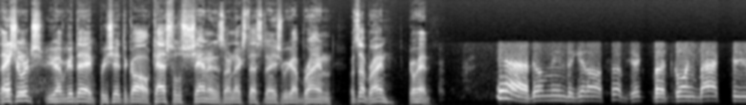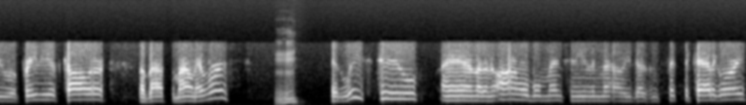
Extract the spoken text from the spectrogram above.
Thanks, Thank you. George. You. have a good day. Appreciate the call. Castle Shannon is our next destination. We got Brian. What's up, Brian? Go ahead. Yeah, I don't mean to get off subject, but going back to a previous caller about the Mount Everest, Mm-hmm. at least two, and an honorable mention, even though he doesn't fit the category.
